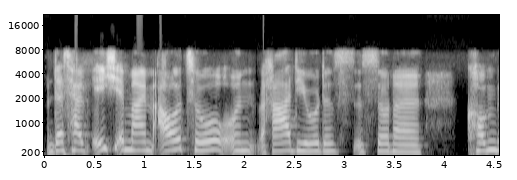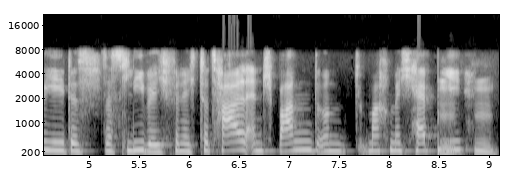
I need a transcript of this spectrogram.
Und deshalb ich in meinem Auto und Radio, das ist so eine Kombi, das, das liebe ich. Finde ich total entspannt und mache mich happy. Mhm.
